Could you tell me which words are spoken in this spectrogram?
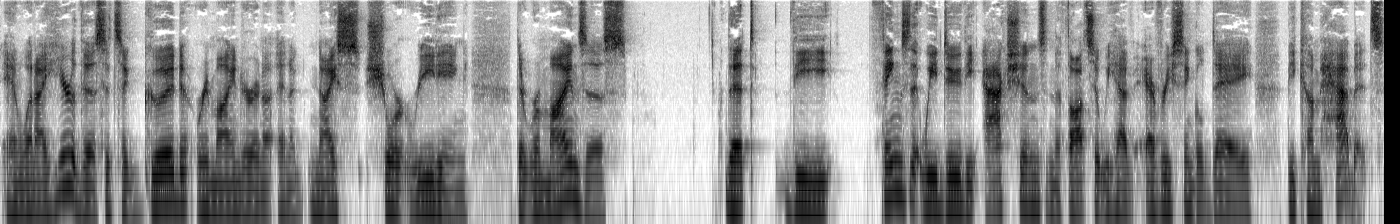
And when I hear this, it's a good reminder and a, and a nice short reading that reminds us that the things that we do, the actions and the thoughts that we have every single day become habits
